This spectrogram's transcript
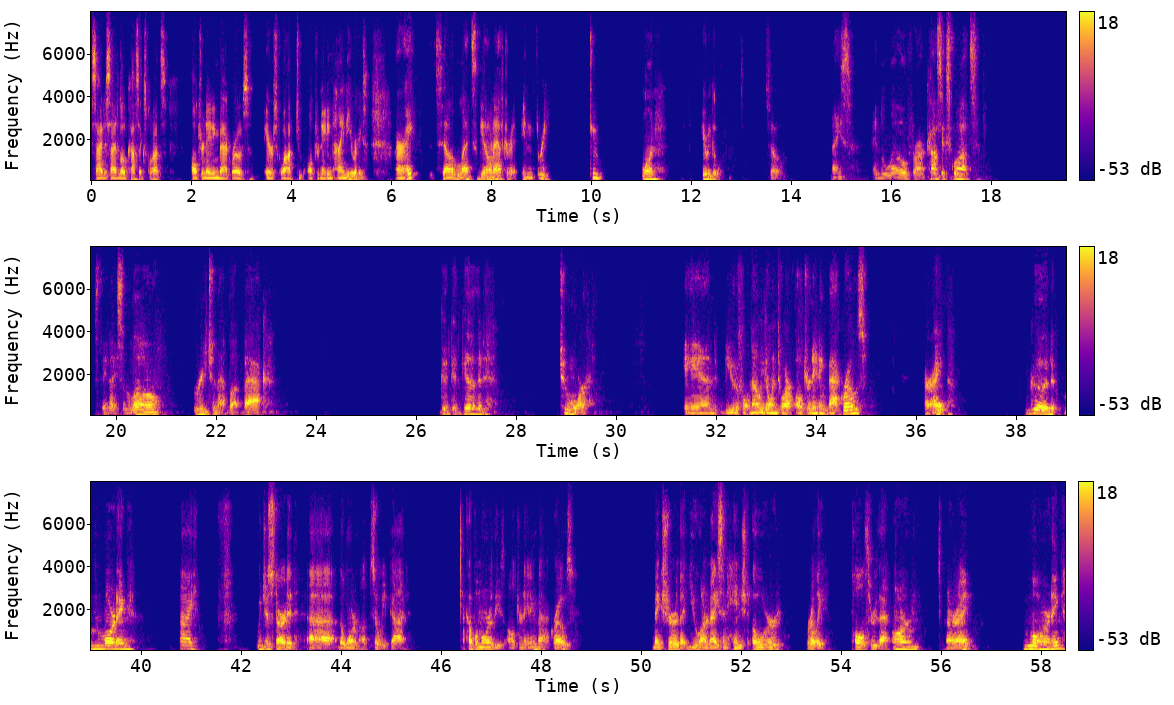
Side-to-side low Cossack squats, alternating back rows, air squat to alternating high knee raise. All right, so let's get on after it in three, two, one. Here we go. So nice and low for our Cossack squats. Stay nice and low, reaching that butt back. Good, good, good. Two more and beautiful. Now we go into our alternating back rows. All right. Good morning. Hi. We just started uh, the warm up, so we've got a couple more of these alternating back rows. Make sure that you are nice and hinged over. Really pull through that arm. All right. Morning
